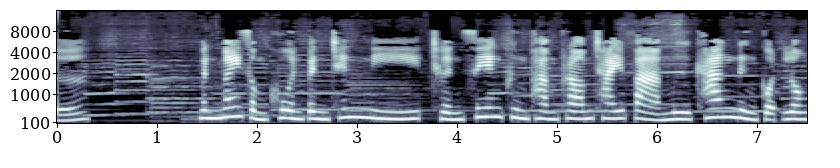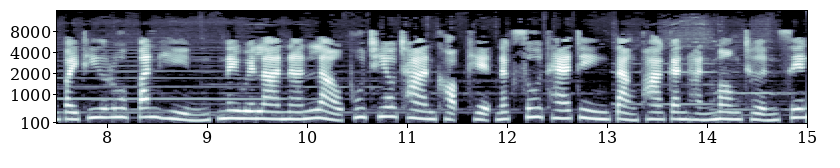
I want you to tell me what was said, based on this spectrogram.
อ มันไม่สมควรเป็นเช่นนี้ เฉินเซี่ยงพึมพำพร้อมใช้ฝ่ามือข้างหนึ่งกดลงไปที่รูปปั้นหิน ในเวลานั้นเหล่าผู้เชี่ยวชาญขอบเขตนักสู้แท้จริงต่างพากันหันมองเฉินเซี่ยง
